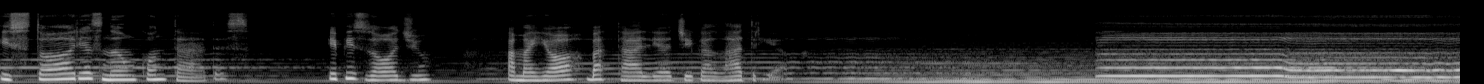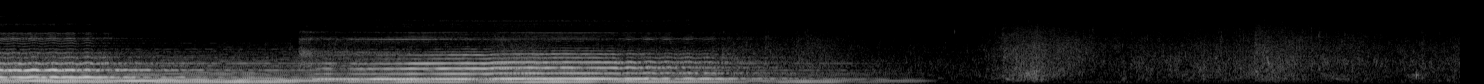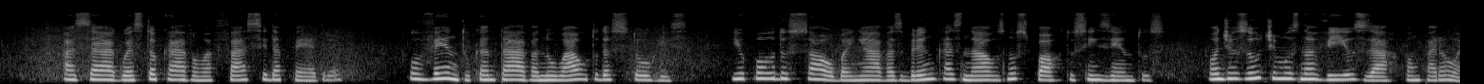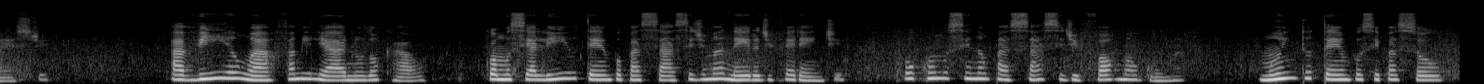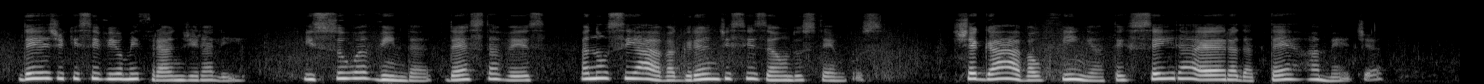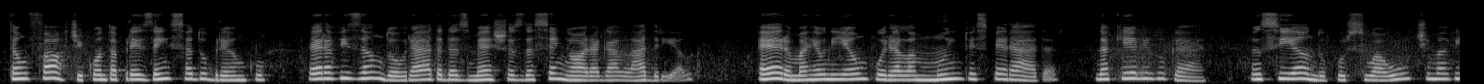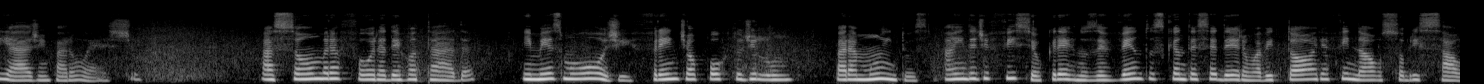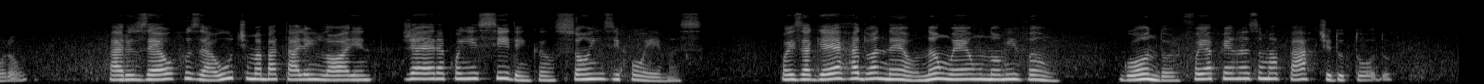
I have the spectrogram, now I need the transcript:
Histórias Não Contadas. Episódio A Maior Batalha de Galadriel As águas tocavam a face da pedra, o vento cantava no alto das torres e o pôr do sol banhava as brancas naus nos portos cinzentos, onde os últimos navios zarpam para o oeste. Havia um ar familiar no local, como se ali o tempo passasse de maneira diferente, ou como se não passasse de forma alguma. Muito tempo se passou desde que se viu Mithrandir ali, e sua vinda, desta vez, anunciava a grande cisão dos tempos. Chegava ao fim a terceira era da Terra-média. Tão forte quanto a presença do branco era a visão dourada das mechas da senhora Galadriel. Era uma reunião por ela muito esperada, naquele lugar, ansiando por sua última viagem para o oeste. A sombra fora derrotada, e mesmo hoje, frente ao porto de Lum, para muitos ainda é difícil crer nos eventos que antecederam a vitória final sobre Sauron. Para os elfos, a última batalha em Lórien já era conhecida em canções e poemas. Pois a Guerra do Anel não é um nome vão, Gondor foi apenas uma parte do todo.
